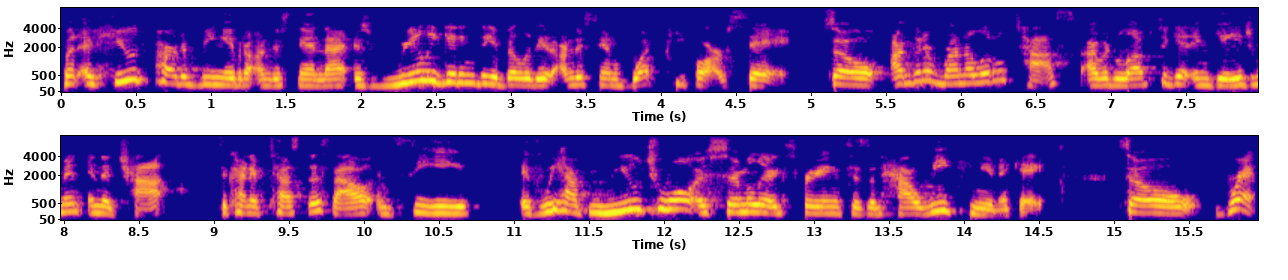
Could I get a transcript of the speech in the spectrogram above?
But a huge part of being able to understand that is really getting the ability to understand what people are saying. So I'm going to run a little test. I would love to get engagement in the chat to kind of test this out and see if we have mutual or similar experiences in how we communicate. So, Brick,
